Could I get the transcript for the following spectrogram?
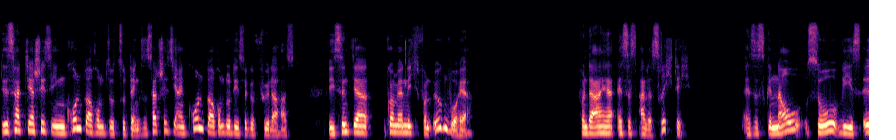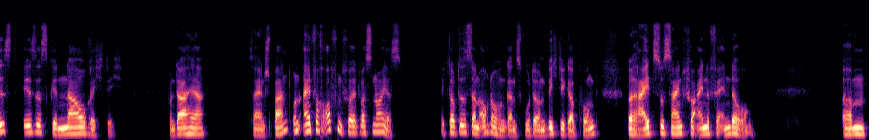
das hat ja schließlich einen Grund, warum du zu denkst. Es hat schließlich einen Grund, warum du diese Gefühle hast. Die sind ja, kommen ja nicht von irgendwoher. Von daher ist es alles richtig. Es ist genau so, wie es ist, ist es genau richtig. Von daher sei entspannt und einfach offen für etwas Neues. Ich glaube, das ist dann auch noch ein ganz guter und wichtiger Punkt, bereit zu sein für eine Veränderung. Ähm,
